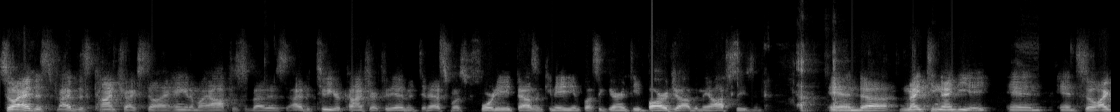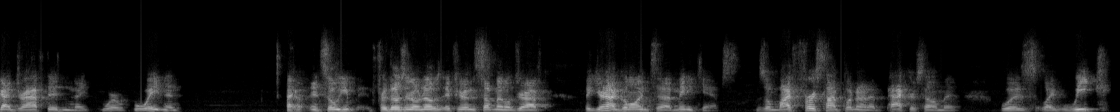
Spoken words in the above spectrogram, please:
So I had this, I have this contract still hanging in my office about this. I had a two-year contract for the Edmonton Eskimos, forty-eight thousand Canadian plus a guaranteed bar job in the off season, and uh, 1998. And and so I got drafted, and I, we're, we're waiting, and I, and so you, for those who don't know, if you're in the supplemental draft, but you're not going to mini camps. So my first time putting on a Packers helmet was like week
